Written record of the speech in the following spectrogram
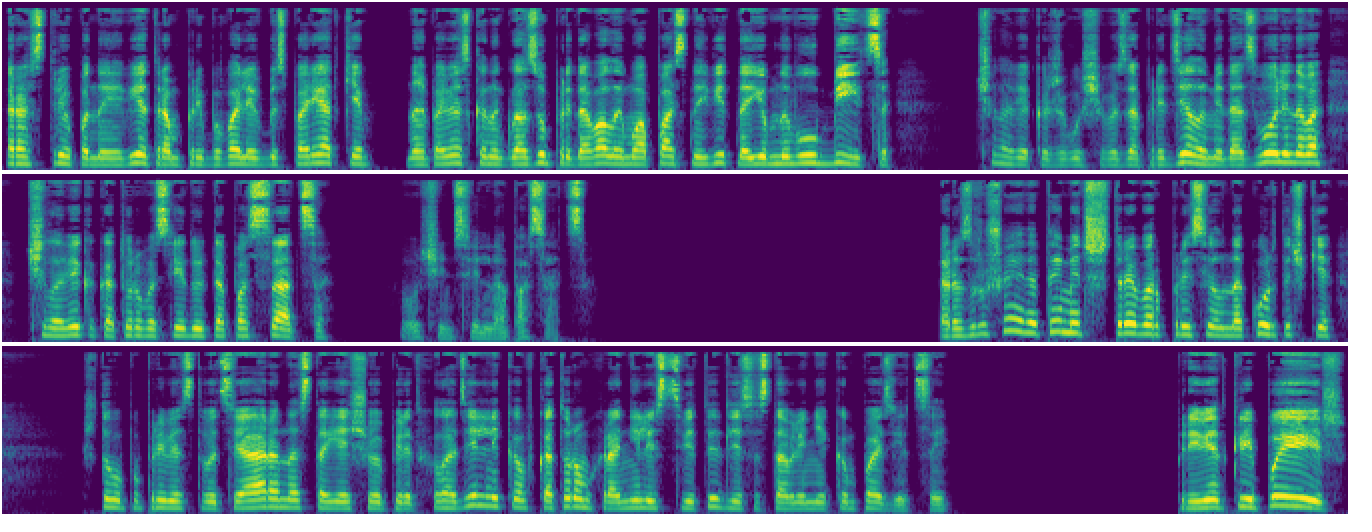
растрепанные ветром, пребывали в беспорядке, а повязка на глазу придавала ему опасный вид наемного убийцы, человека, живущего за пределами дозволенного, человека, которого следует опасаться — очень сильно опасаться. Разрушая этот имидж, Тревор присел на корточки, чтобы поприветствовать Аарона, стоящего перед холодильником, в котором хранились цветы для составления композиций. «Привет, крепыш!»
